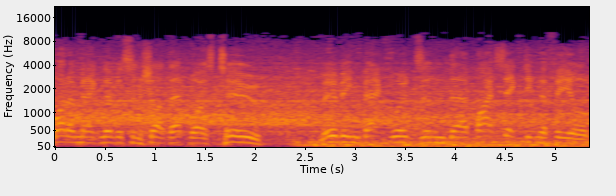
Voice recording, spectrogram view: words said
what a magnificent shot that was too. moving backwards and uh, bisecting the field.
